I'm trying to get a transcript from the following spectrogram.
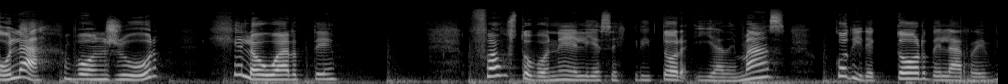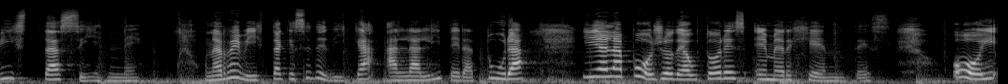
Hola, bonjour, hello arte. Fausto Bonelli es escritor y además codirector de la revista Cisne, una revista que se dedica a la literatura y al apoyo de autores emergentes. Hoy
